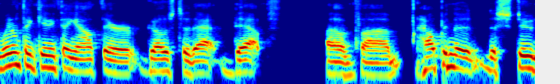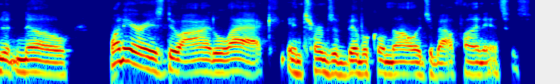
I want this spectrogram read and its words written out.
we don't think anything out there goes to that depth of um, helping the, the student know what areas do I lack in terms of biblical knowledge about finances?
